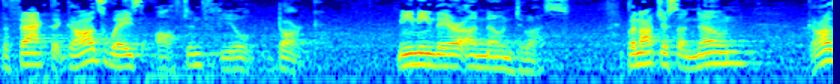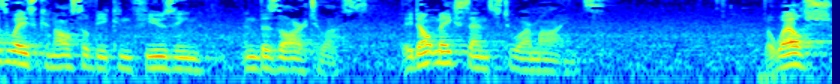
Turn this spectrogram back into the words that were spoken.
the fact that God's ways often feel dark, meaning they are unknown to us. But not just unknown, God's ways can also be confusing and bizarre to us. They don't make sense to our minds. The Welsh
